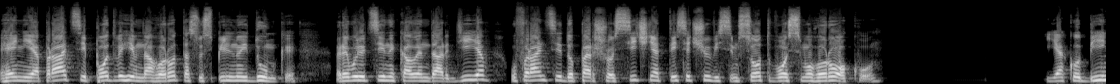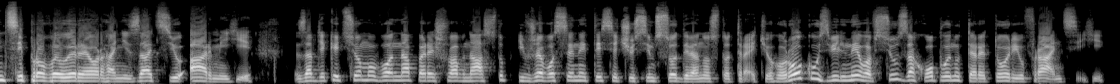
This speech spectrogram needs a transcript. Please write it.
генія праці, подвигів, нагород та суспільної думки. Революційний календар діяв у Франції до 1 січня 1808 року. Якобінці провели реорганізацію армії. Завдяки цьому вона перейшла в наступ і вже восени 1793 року звільнила всю захоплену територію Франції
